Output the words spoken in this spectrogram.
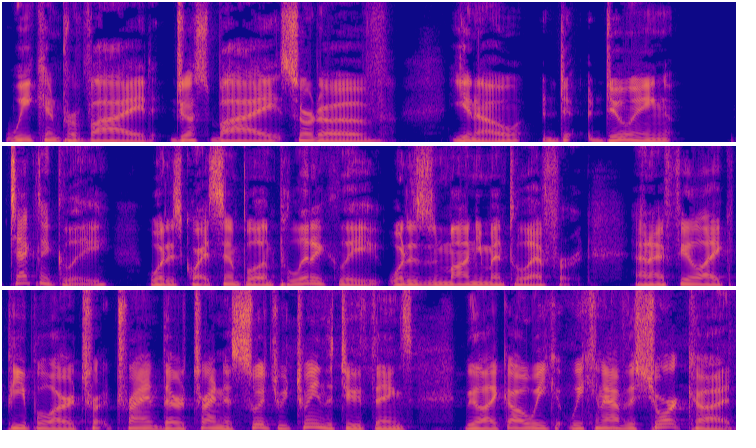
we can provide just by sort of, you know, d- doing technically what is quite simple and politically what is a monumental effort. And I feel like people are tr- trying, they're trying to switch between the two things. Be like, oh, we can, we can have the shortcut,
